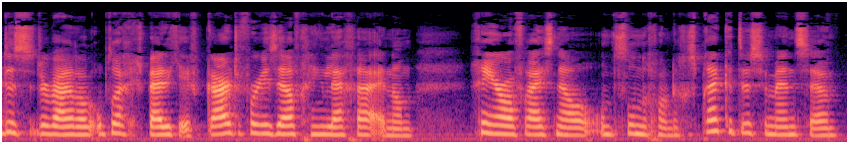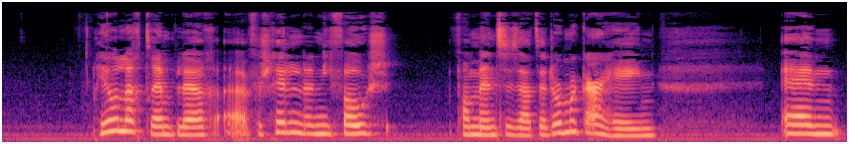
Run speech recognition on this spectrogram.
Dus er waren dan opdrachtjes bij dat je even kaarten voor jezelf ging leggen. En dan ging er al vrij snel ontstonden gewoon de gesprekken tussen mensen. Heel laagdrempelig. Uh, verschillende niveaus van mensen zaten door elkaar heen. En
